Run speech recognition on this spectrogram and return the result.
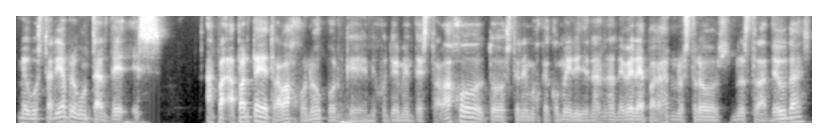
me gustaría preguntarte, es, aparte de trabajo, ¿no? Porque indiscutiblemente es trabajo, todos tenemos que comer y llenar la nevera y pagar nuestros, nuestras deudas.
